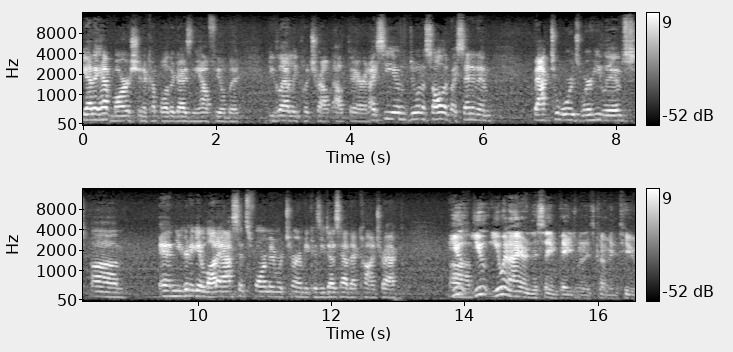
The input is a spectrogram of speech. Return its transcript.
Yeah, they have Marsh and a couple other guys in the outfield, but you gladly put Trout out there, and I see him doing a solid by sending him back towards where he lives. Um, and you're going to get a lot of assets for him in return because he does have that contract. You, Um, you, you and I are on the same page when it's coming to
